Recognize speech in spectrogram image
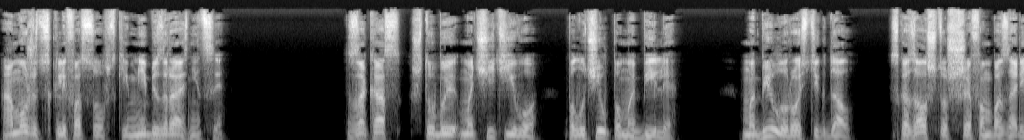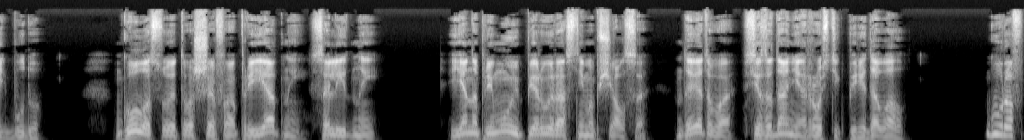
а может, Склифосовский, мне без разницы. Заказ, чтобы мочить его, получил по мобиле. Мобилу Ростик дал. Сказал, что с шефом базарить буду. Голос у этого шефа приятный, солидный. Я напрямую первый раз с ним общался. До этого все задания Ростик передавал. Гуров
